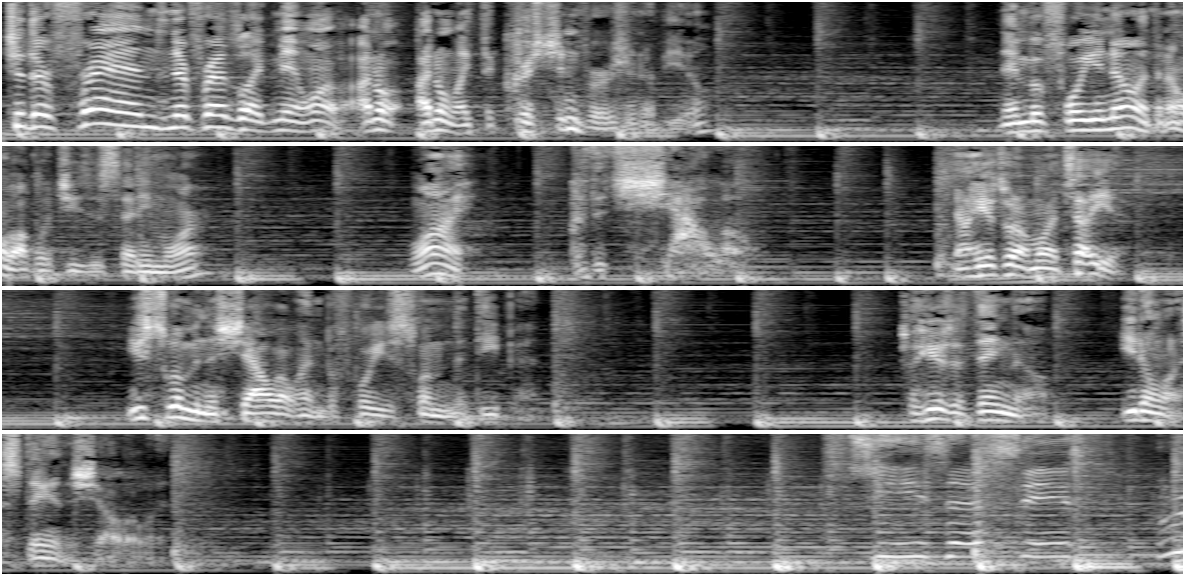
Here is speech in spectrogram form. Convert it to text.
to their friends, and their friends are like, man, well, I don't, I don't like the Christian version of you. Then before you know it, they're not walking with Jesus anymore. Why? Because it's shallow. Now here's what I'm going to tell you. You swim in the shallow end before you swim in the deep end. So here's the thing though. You don't want to stay in the shallow end. Jesus is real.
